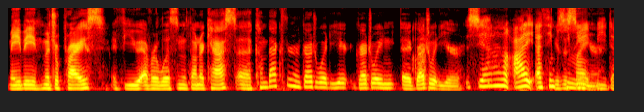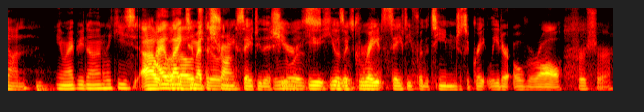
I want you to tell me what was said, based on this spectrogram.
maybe Mitchell Price, if you ever listen to Thundercast, uh, come back for your graduate year, graduating uh, graduate year. See, I don't know. I, I think He's he might be done. He might be done. I think he's out. I liked him at the strong safety this He year. was- he, he, he was, was a great safety for the team and just a great leader overall. for sure.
